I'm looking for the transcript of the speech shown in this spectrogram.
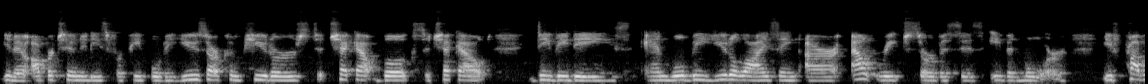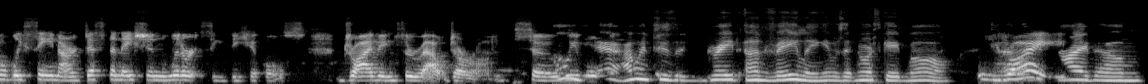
you know, opportunities for people to use our computers, to check out books, to check out DVDs, and we'll be utilizing our outreach services even more. You've probably seen our destination literacy vehicles driving throughout Durham. So oh, we will, yeah, I went to the great unveiling. It was at Northgate Mall. right. um,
